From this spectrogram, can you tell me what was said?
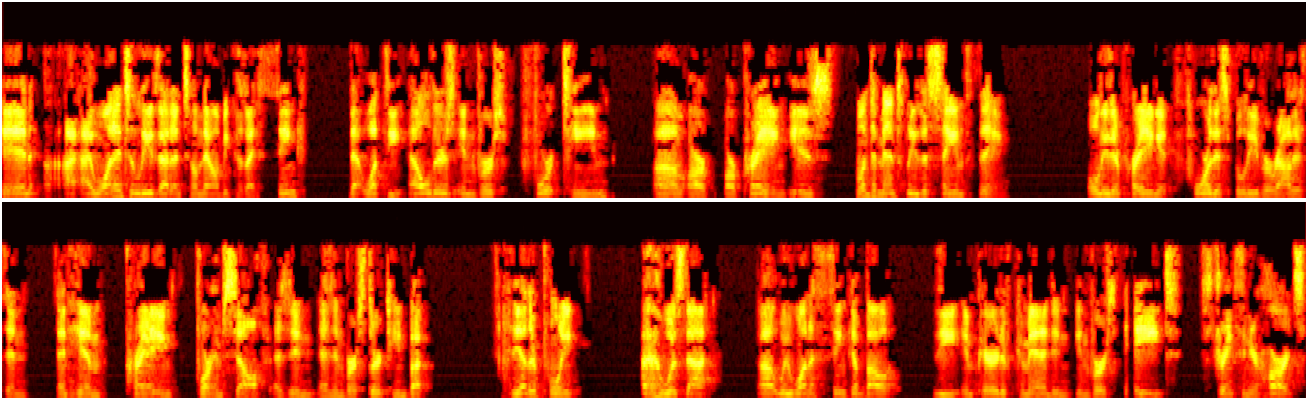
and I, I wanted to leave that until now because I think that what the elders in verse 14 um, are are praying is fundamentally the same thing. Only they're praying it for this believer rather than than him praying for himself, as in as in verse 13. But the other point was that uh, we want to think about the imperative command in, in verse 8, strengthen your hearts,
